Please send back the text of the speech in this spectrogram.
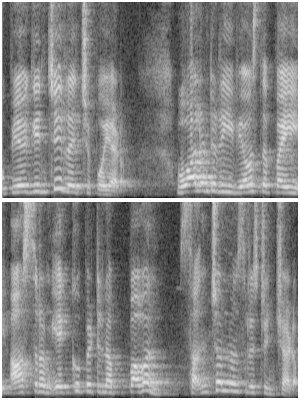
ఉపయోగించి రెచ్చిపోయాడు. వాలంటరీ వ్యవస్థపై ఆశరం ఎక్కువ పెట్టిన పవన్ సంచలనం సృష్టించాడు.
